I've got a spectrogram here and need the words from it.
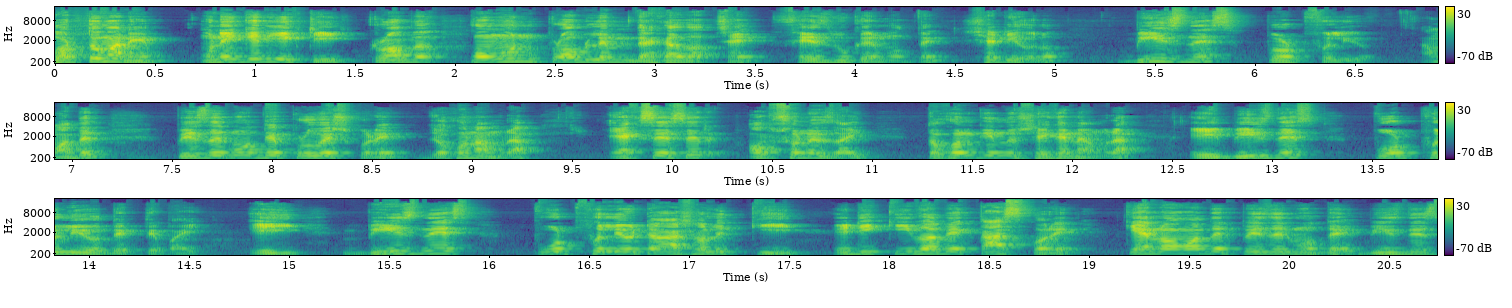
বর্তমানে অনেকেরই একটি কমন প্রবলেম দেখা যাচ্ছে ফেসবুকের মধ্যে, সেটি হলো বিজনেস পোর্টফোলিও আমাদের পেজের মধ্যে প্রবেশ করে যখন আমরা অ্যাক্সেসের অপশনে যাই, তখন কিন্তু সেখানে আমরা এই বিজনেস পোর্টফোলিও দেখতে পাই। এই বিজনেস পোর্টফোলিওটা আসলে কি? এটি কীভাবে কাজ করে? কেন আমাদের পেজের মধ্যে বিজনেস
